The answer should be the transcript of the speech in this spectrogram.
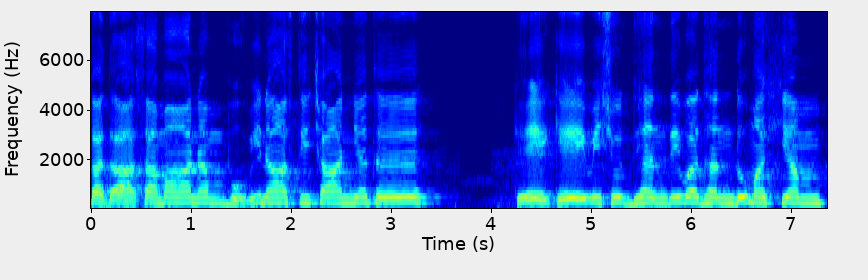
കഥാ സമാനം ഭുവി നാസ്തി ചാന്യത്. കേ കേ വിശുദ്ധ്യന്തി വധന്തു മഹ്യം.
